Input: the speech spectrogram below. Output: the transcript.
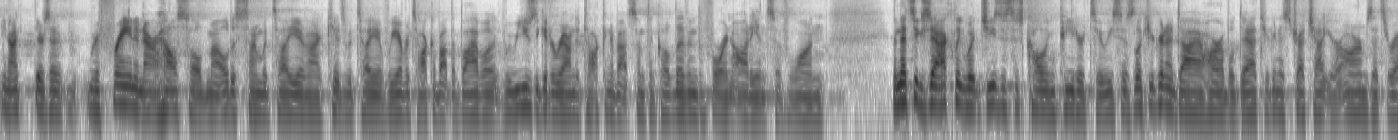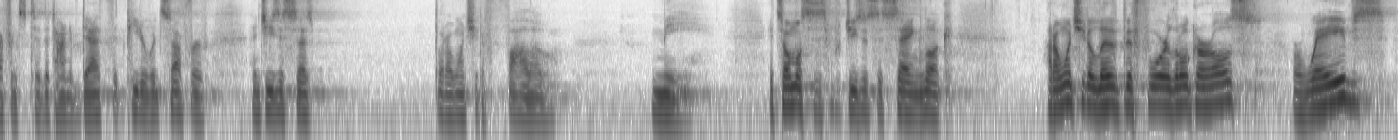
You know, there's a refrain in our household. My oldest son would tell you, and my kids would tell you, if we ever talk about the Bible, we usually get around to talking about something called living before an audience of one. And that's exactly what Jesus is calling Peter to. He says, Look, you're going to die a horrible death. You're going to stretch out your arms. That's a reference to the kind of death that Peter would suffer. And Jesus says, But I want you to follow me. It's almost as if Jesus is saying, Look, I don't want you to live before little girls or waves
